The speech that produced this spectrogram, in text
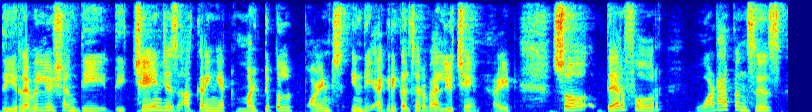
the revolution the the change is occurring at multiple points in the agriculture value chain right? So therefore what happens is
